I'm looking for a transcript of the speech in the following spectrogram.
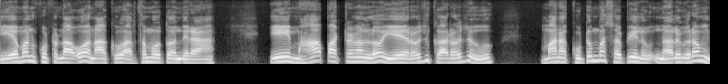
ఏమనుకుంటున్నావో నాకు అర్థమవుతోందిరా. ఈ మహాపట్టణంలో ఏ రోజుకా రోజు మన కుటుంబ సభ్యులు నలుగురం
